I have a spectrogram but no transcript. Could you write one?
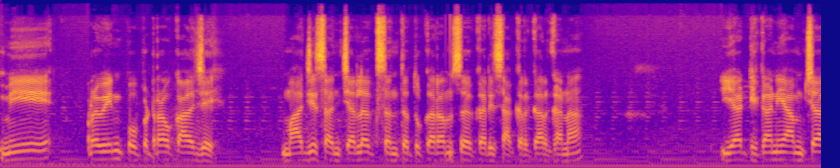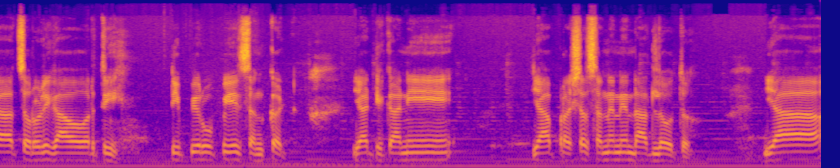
मी प्रवीण पोपटराव काळजे माजी संचालक संत तुकाराम सहकारी साखर कारखाना. या ठिकाणी आमच्या चरोली गावावरती टीपी रुपी संकट या ठिकाणी या प्रशासनाने लादलं होतं. या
